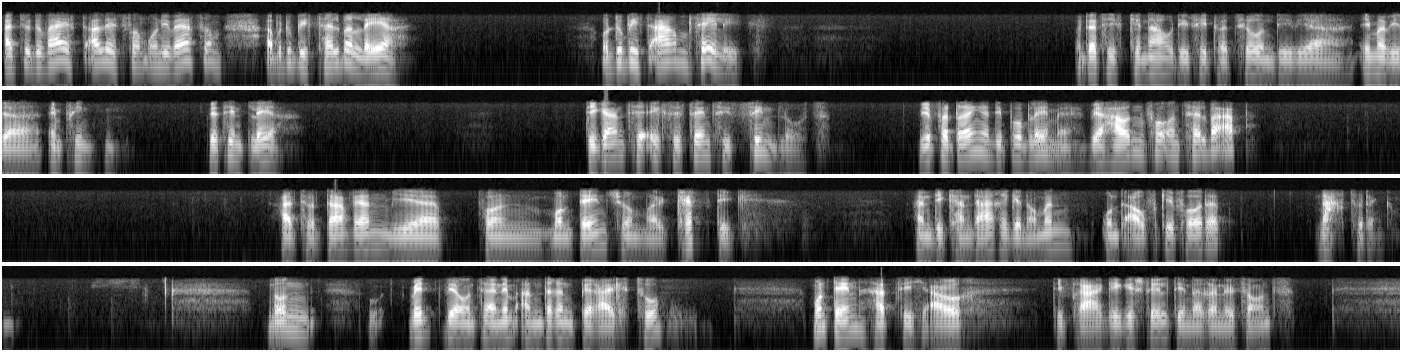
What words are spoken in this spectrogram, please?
Also du weißt alles vom Universum, aber du bist selber leer. Und du bist armselig. Und das ist genau die Situation, die wir immer wieder empfinden. Wir sind leer. Die ganze Existenz ist sinnlos. Wir verdrängen die Probleme. Wir hauen vor uns selber ab. Also da werden wir von Montaigne schon mal kräftig an die Kandare genommen und aufgefordert, nachzudenken. Nun wenden wir uns einem anderen Bereich zu. Montaigne hat sich auch die Frage gestellt in der Renaissance,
